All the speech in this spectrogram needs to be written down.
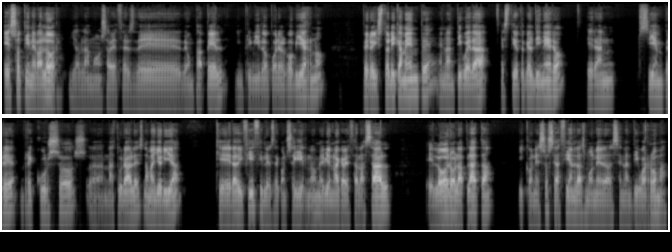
eso tiene valor. Y hablamos a veces de, un papel imprimido por el gobierno, pero históricamente, en la antigüedad, es cierto que el dinero eran siempre recursos eh, naturales, la mayoría, que era difíciles de conseguir, ¿no? Me viene a la cabeza la sal, el oro, la plata, y con eso se hacían las monedas en la antigua Roma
